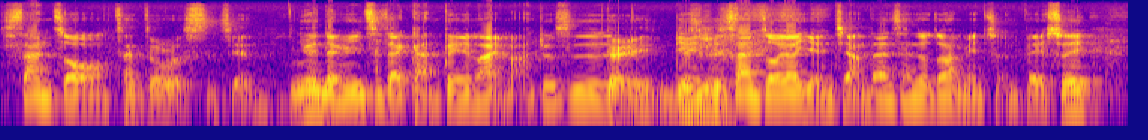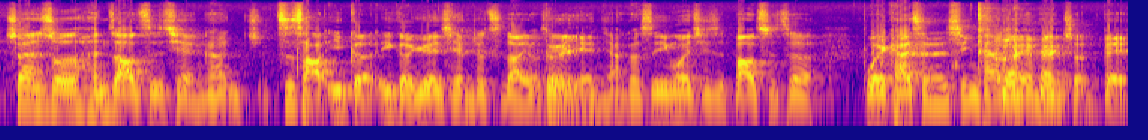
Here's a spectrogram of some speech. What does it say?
三周，三周的时间，因为等于一直在赶 deadline 嘛，就是对，连续三周要演讲，但是三周都还没准备，所以虽然说很早之前，可能至少一个一个月前就知道有这个演讲，可是因为其实保持着。不会开成的心态，就也没准备，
